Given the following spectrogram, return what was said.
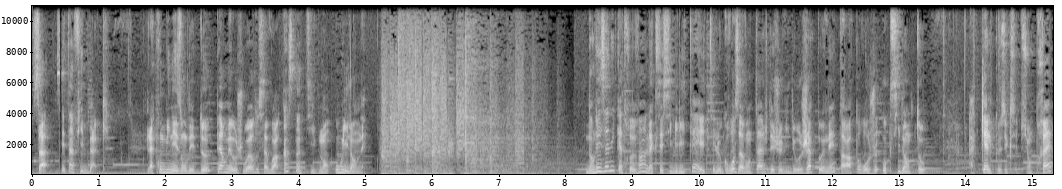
Ça, c'est un feedback. La combinaison des deux permet au joueur de savoir instinctivement où il en est. Dans les années 80, l'accessibilité a été le gros avantage des jeux vidéo japonais par rapport aux jeux occidentaux. À quelques exceptions près,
